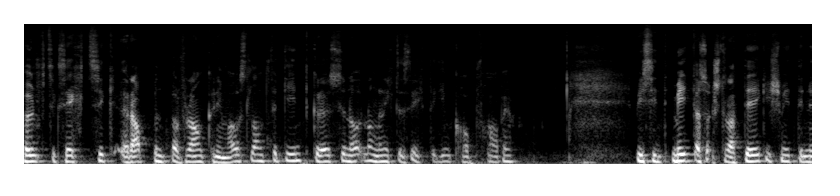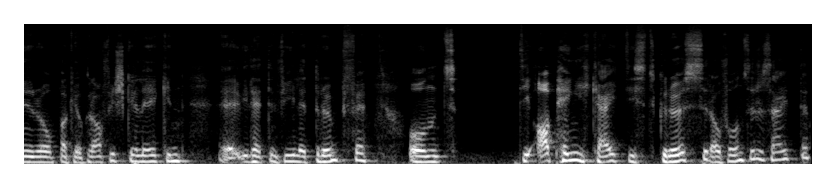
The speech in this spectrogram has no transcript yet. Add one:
50, 60 Rappen pro Franken im Ausland verdient, Grössenordnung, wenn ich das richtig im Kopf habe. Wir sind mit, also strategisch mitten in Europa geografisch gelegen. Äh, wir hätten viele Trümpfe und die Abhängigkeit ist größer auf unserer Seite.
